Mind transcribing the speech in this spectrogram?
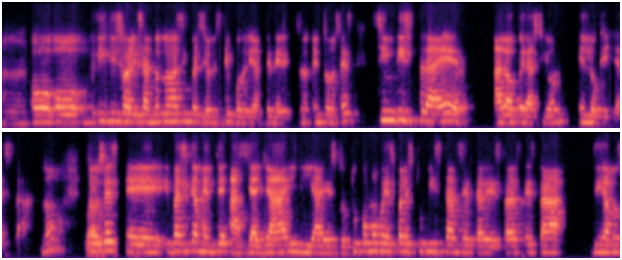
mm, o, y visualizando nuevas inversiones que podrían tener. Entonces, sin distraer a la operación en lo que ya está, ¿no? Entonces, eh, básicamente hacia allá iría esto. ¿Tú cómo ves? ¿Cuál es tu vista acerca de esta, esta digamos,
